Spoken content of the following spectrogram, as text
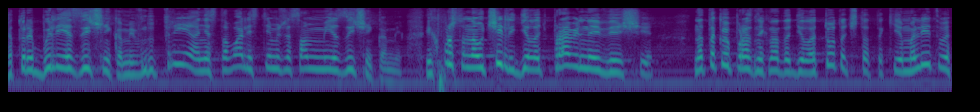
которые были язычниками, внутри они оставались теми же самыми язычниками. Их просто научили делать правильные вещи. На такой праздник надо делать то-то, читать такие молитвы,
